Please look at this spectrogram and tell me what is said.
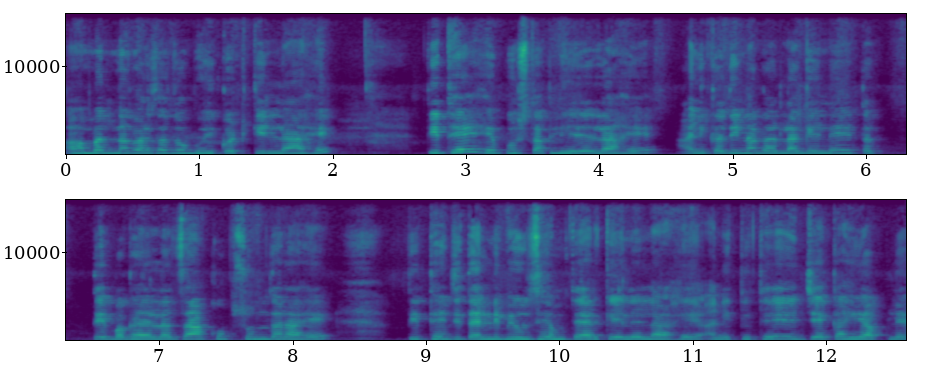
अहमदनगरचा जो भुईकोट किल्ला आहे तिथे हे पुस्तक लिहिलेलं आहे. आणि कधी नगरला गेले तर ते बघायला जा खूप सुंदर आहे. तिथे जे त्यांनी म्युझियम तयार केलेलं आहे आणि तिथे जे काही आपले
